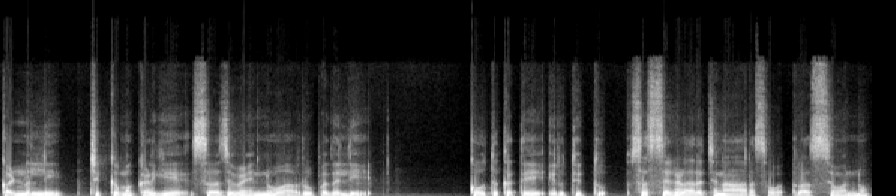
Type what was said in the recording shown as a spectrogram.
ಕಣ್ಣಲ್ಲಿ ಚಿಕ್ಕ ಮಕ್ಕಳಿಗೆ ಸಹಜವೆನ್ನುವ ರೂಪದಲ್ಲಿ ಕೌತುಕತೆ ಇರುತ್ತಿತ್ತು. ಸಸ್ಯಗಳ ರಚನಾ ರಸ ರಹಸ್ಯವನ್ನು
